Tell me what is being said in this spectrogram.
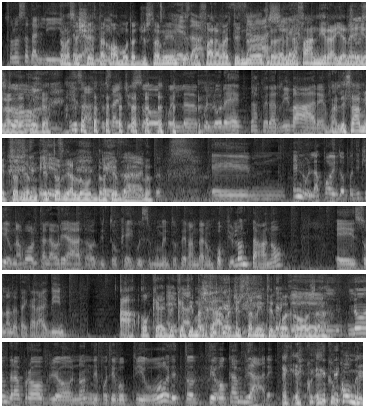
Sono stata lì. Te la sei scelta anni. comoda giustamente, Esatto, per fare avanti e indietro, eri facile. una fan di Ryanair Giusto- all'epoca. Esatto, sai, giusto quel- quell'oretta per arrivare. Fai l'esame e torni a- e torni a Londra, che bello. E, e nulla, poi dopodiché una volta laureata ho detto ok, questo è il momento per andare un po' più lontano e sono andata ai Caraibi. Ah, ok, perché ti Esatto. mancava giustamente qualcosa. Londra proprio non ne potevo più, ho detto devo cambiare. Ecco come,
